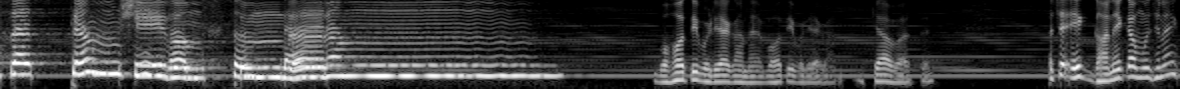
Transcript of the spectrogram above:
सत्यम शिवम सुंदरम। बहुत ही बढ़िया गाना है, बहुत ही बढ़िया गाना क्या बात है। अच्छा एक गाने का मुझे ना एक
